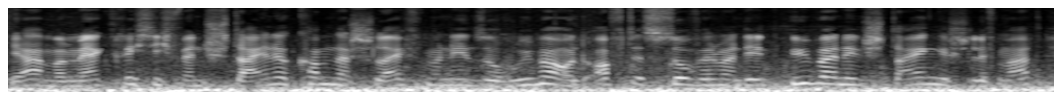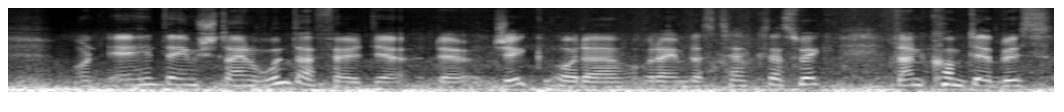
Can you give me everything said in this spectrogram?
ja, man merkt richtig, wenn Steine kommen, dann schleift man den so rüber. Und oft ist es so, wenn man den über den Stein geschliffen hat und er hinter dem Stein runterfällt, der, der Jig oder, oder eben das Texas Wick, dann kommt der Biss.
